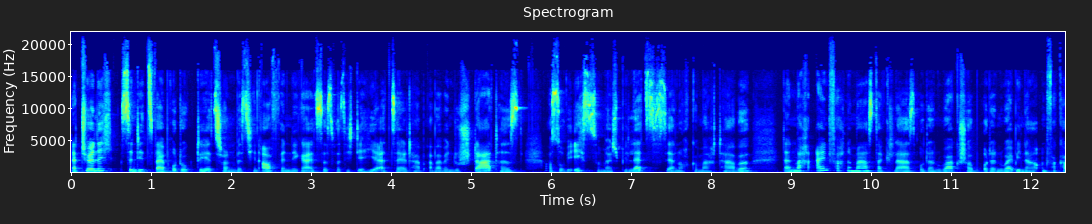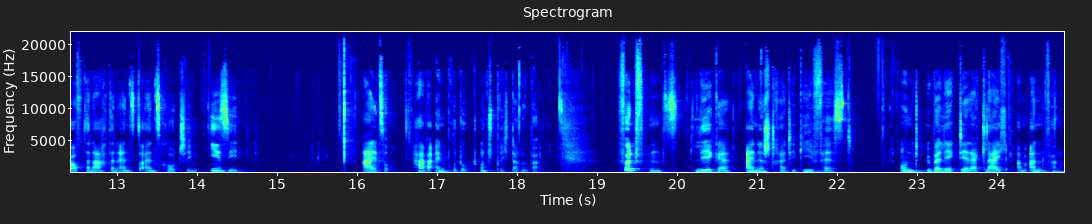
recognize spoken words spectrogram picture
Natürlich sind die zwei Produkte jetzt schon ein bisschen aufwendiger als das, was ich dir hier erzählt habe. Aber wenn du startest, auch so wie ich es zum Beispiel letztes Jahr noch gemacht habe, dann mach einfach eine Masterclass oder ein Workshop oder ein Webinar und verkauf danach dein 1 zu 1 Coaching. Easy. Also, habe ein Produkt und sprich darüber. Fünftens, lege eine Strategie fest. Und überleg dir da gleich am Anfang,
